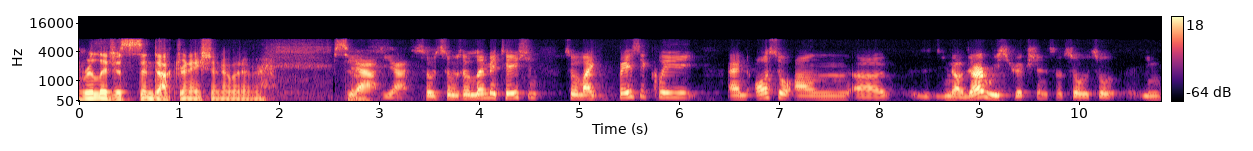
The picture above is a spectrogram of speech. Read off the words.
religious indoctrination or whatever. So, yeah, yeah. So so so limitation. So like basically, and also on uh, you know there are restrictions. So so so in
